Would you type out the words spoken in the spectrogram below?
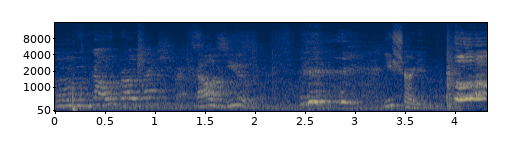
Um, No, bro, that's that was you. you sharded.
